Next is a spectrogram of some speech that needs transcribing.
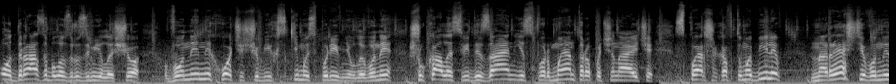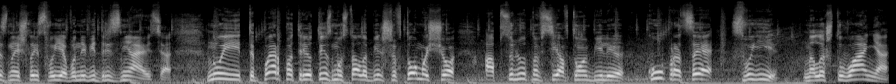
одразу було зрозуміло, що вони не хочуть, щоб їх з кимось порівнювали. Вони шукали свій дизайн із Форментора, починаючи з перших автомобілів. Нарешті вони знайшли своє, вони відрізняються. Ну і тепер патріотизму стало більше в тому, що абсолютно всі автомобілі Купра це свої налаштування,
